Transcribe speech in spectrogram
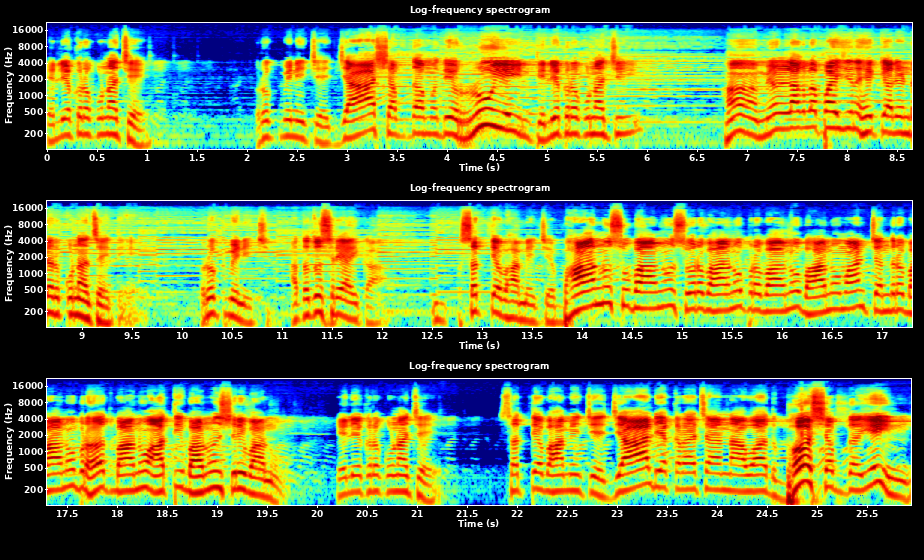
हे लेकरं कुणाचे? रुक्मिणीचे. ज्या शब्दामध्ये रू येईल ती लेकरं कुणाची? हां मेळ लागला पाहिजे ना हे कॅलेंडर कुणाचं आहे ते? रुक्मिणीचे. आता दुसरे ऐका. सत्यभामेचे. भानु सुभानु स्वरभानु प्रभानु भानुमान चंद्रभानु बृहत भानु आती भानु श्री भानु हे लेकर कुणाचे? सत्यभामेचे. ज्या लेकराच्या नावात भ शब्द येईन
